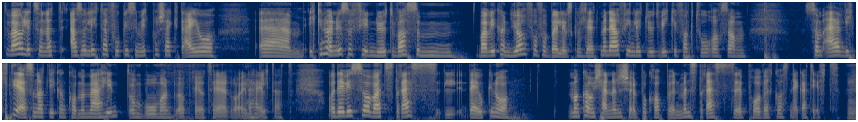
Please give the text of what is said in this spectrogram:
Det var jo litt sånn at altså Litt av fokuset i mitt prosjekt er jo Um, ikke nødvendigvis å finne ut hva, som, hva, vi kan gjøre for å forbedre livskvalitet, men det er å finne litt ut hvilke faktorer som, som, er viktige, sånn at vi kan komme med hint om hvor man bør prioritere. Og i det mm. hele tatt. Og det vi så, var at stress Det er jo ikke noe Man kan jo kjenne det sjøl på kroppen, men stress påvirker oss negativt. Mm.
